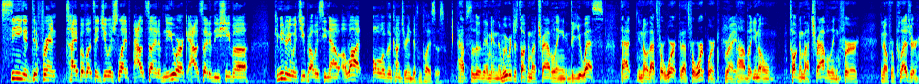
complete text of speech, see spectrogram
seeing a different type of, let's say, Jewish life outside of New York, outside of the yeshiva community, which you probably see now a lot all over the country in different places. Absolutely. I mean, we were just talking about traveling the U.S. That you know, that's for work. That's for work, work. Right. Uh, but you know, talking about traveling for, you know, for pleasure,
